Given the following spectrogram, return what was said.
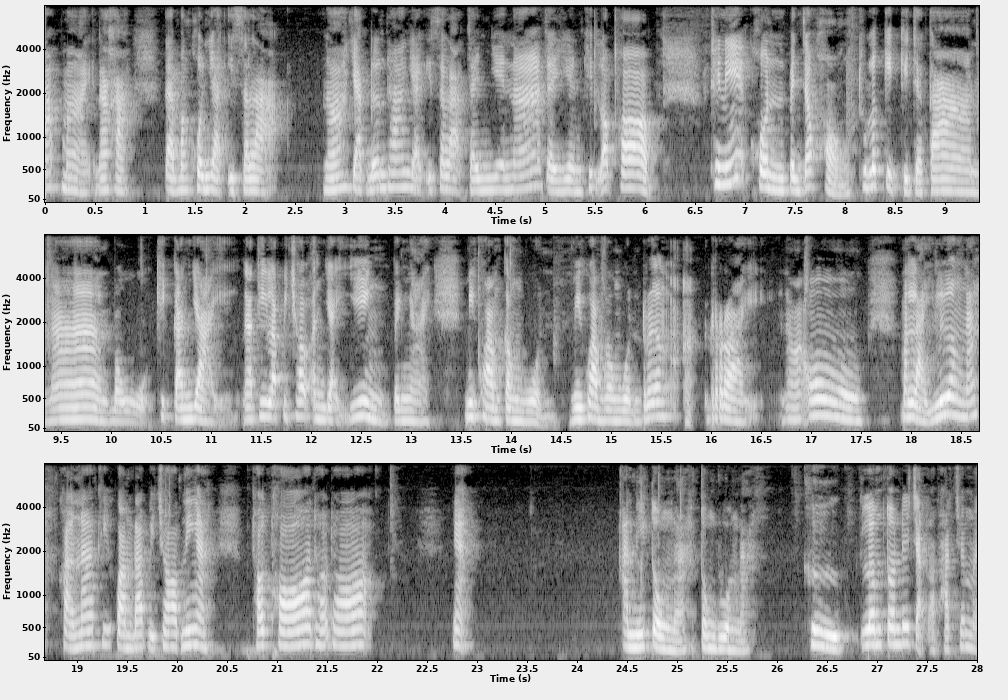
มากมายนะคะ แต่บางคนอยากอิสระ นะอยากเดินทางอยากอิสระใจเย็นนะใจเย็นคิดรอบคอบทีนี้คนเป็นเจ้าของธุรกิจกิจการนะโบคิดการใหญ่นะที่รับผิดชอบอันใหญ่ยิ่งเป็นไง มีความกังวล มีความกังวลเรื่องอะไรนะโอ้ มันหลายเรื่องนะความหน้าที่ความรับผิดชอบนี่ไงท้อท้อท้อท้อเนี่ย อันนี้ตรงนะ ตรงดวงนะ คือเริ่มต้นได้จากอภัทใช่ไหม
